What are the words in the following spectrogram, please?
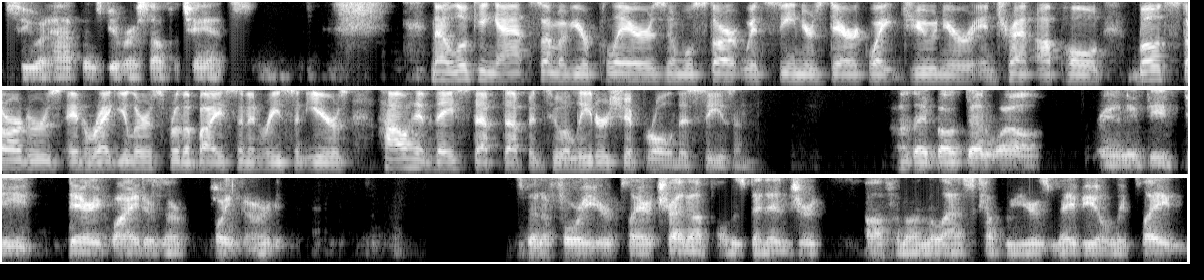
see what happens, give ourselves a chance. Now, looking at some of your players, and we'll start with seniors Derek White Jr. and Trent Uphold, both starters and regulars for the Bison in recent years. How have they stepped up into a leadership role this season? Oh, they both done well. Randy D, D, Derek White is our point guard. He's been a four-year player. Trent Uphold has been injured off and on the last couple years. Maybe only played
